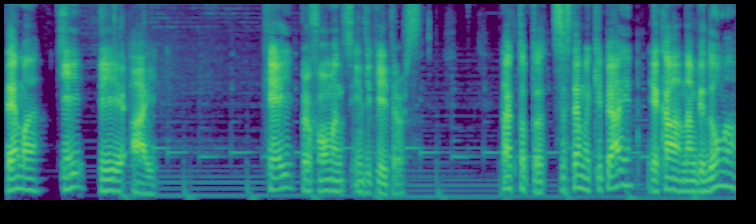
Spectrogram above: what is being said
тема KPI Key Performance Indicators. Так, тобто система KPI, яка нам відома,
